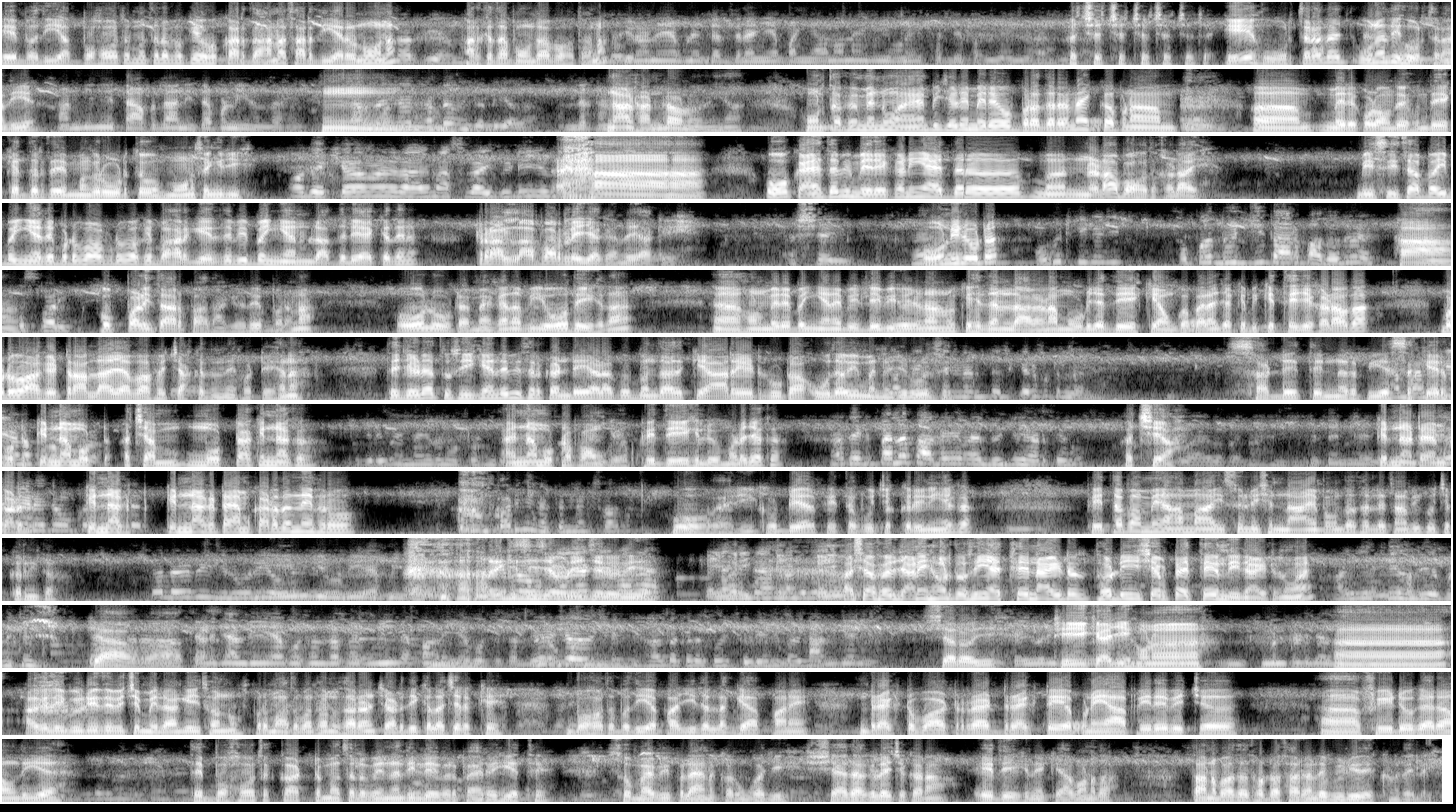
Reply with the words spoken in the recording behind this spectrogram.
ਇਹ ਵਧੀਆ ਬਹੁਤ ਮਤਲਬ ਕਿ ਉਹ ਕਰਦਾ ਹਨਾ ਸਰਦੀ ਯਾਰ ਉਹਨੂੰ ਹਨਾ। ਸਰਦੀਆਂ ਨੂੰ ਫ਼ਰਕ ਤਾਂ ਪਾਉਂਦਾ ਬਹੁਤ ਹਨਾ। ਫਿਰ ਉਹਨੇ ਆਪਣੇ ਚਾਦਰਾਂ ਜੀਆਂ ਪਾਈਆਂ ਉਹਨਾਂ ਨੇ ਵੀ ਹੁਣੇ ਥੱਲੇ ਪਾਈ ਆਈ ਆ। ਅੱਛਾ ਅੱਛਾ ਅੱਛਾ ਅੱਛਾ ਅੱਛਾ। ਇਹ ਹੋਰ ਤਰ੍ਹਾਂ ਦਾ ਉਹਨਾਂ ਦੀ ਹੋਰ ਤਰ੍ਹਾਂ ਦੀ ਹੈ ਸਮਝ ਨਹੀਂ ਤਾਪਦਾ ਨਹੀਂ ਤਾਂ ਨਹੀਂ ਹੁੰਦਾ ਇਹ। ਠੰਡੇ ਹੂੰ ਨੂੰ ਠੰਡਾ ਨਾ ਹੋਣਾ ਨਹੀਂ ਹਾਂ ਹੁਣ ਤਾਂ ਫਿਰ ਮੈਨੂੰ ਆਇਆ ਵੀ ਜਿਹੜੇ ਮੇਰੇ ਉਹ ਬ੍ਰਦਰ ਹੈ ਨਾ ਇੱਕ ਆਪਣਾ ਮੇਰੇ ਕੋਲ ਆਉਂਦੇ ਹੁੰਦੇ ਇੱਕ ਇੱਧਰ ਤੇ ਮੰਗਰੋੜ ਤੋਂ ਮੋਹਨ ਸਿੰਘ ਜੀ। ਉਹ ਦੇਖਿਆ ਮੈਂ ਰਾਜ ਮਾਸਟਰ ਵਾਲੀ ਵੀਡੀਓ ਹਾਂ ਹਾਂ ਉਹ ਕਹਿੰਦੇ ਵੀ ਮੇਰੇ ਕਣੀ ਇੱਧਰ ਮ, ਨੜਾ ਬਹੁਤ ਖੜਾ ਏ। ਬੀਸੀ ਸਾਹਿਬ ਭਾਈ ਭਈਆਂ ਤੇ ਬੜਵਾ ਬੜਵਾ ਕੇ ਬਾਹਰ ਗੇਰਦੇ ਵੀ ਭਈਆਂ ਨੂੰ ਲੱਦ ਲਿਆ ਇੱਕ ਦਿਨ ਟਰਾਲਾ ਭਰ ਲੈ ਜਾ ਕਹਿੰਦੇ ਆ ਕੇ। ਅੱਛਾ ਜੀ। ਉਹ ਨਹੀਂ ਲੋਟ? ਉਹ ਵੀ ਠੀਕ ਤਾਰ ਪਾ ਦੋ ਉਹਦੇ। ਉੱਪਰ ਨਾ ਉਹ ਲੋਟ ਆ ਮੈਂ ਕਹਿੰਦਾ ਵੀ ਉਹ ਦੇਖਦਾ। ਹੁਣ ਮੇਰੇ ਭਈਆਂ ਨੇ ਵੇਲੇ ਵੀ ਹੋ ਜਾਣਾ ਉਹਨੂੰ ਕਿਸੇ ਦਿਨ ਲਾ ਲੈਣਾ ਮੂਡ ਜਾਂ ਦੇਖ ਕੇ ਆਉਂਗਾ ਪਹਿਲਾਂ ਜਾ ਕੇ ਵੀ ਕਿੱਥੇ ਜੇ ਖੜਾ ਉਹਦਾ। ਬੜਵਾ ਕੇ ਟਰਾਲਾ ਜਾ ਵਾ ਫਿਰ ਚੱਕ ਦਿੰਦੇ ਫੱਟੇ ਹਨਾ। ਤੇ ਜਿਹੜਾ ਤੁਸੀਂ ਕਹਿੰਦੇ ਵੀ ਸਰਕੰਡੇ ਵਾਲਾ ਕੋਈ ਬੰਦਾ ਕਿਆ ਰੇਟ ਰੂਟਾ ਉਹਦਾ ਵੀ ਮੈਨੂੰ ਜ਼ਰੂਰ ਸੀ 3.5 ਰੁਪਏ ਸਕੁਅਰ ਫੁੱਟ ਕਿੰਨਾ ਮੋਟਾ ਅੱਛਾ ਮੋਟਾ ਕਿੰਨਾ ਕ? ਇੰਨਾ ਮੋਟਾ ਪਾਉਂਗੇ ਫੇਰ ਦੇਖ ਲਿਓ ਮੜਾ ਜੱਕ ਹਾਂ ਅੱਛਾ। ਕਿੰਨਾ ਟਾਈਮ ਕੱਢ ਕਿੰਨਾ ਕਿੰਨਾ ਕ ਟਾਈਮ ਕੱਢ ਦਿੰਦੇ ਫਿਰ ਉਹ? ਉਹ ਵੈਰੀ ਗੁੱਡ ਯਾਰ ਫੇਰ ਤਾਂ ਕੋਈ ਚੱਕਰ ਹੀ ਨਹੀਂ ਹੈਗਾ। ਫੇਰ ਤਾਂ ਭਾਵੇਂ ਆਹ ਮੈਂ ਆਈਸੋਲੇਸ਼ਨ ਨਾ ਹੀ ਪਾਉਂਦਾ ਥੱਲੇ ਤਾਂ ਵੀ ਕੋਈ ਚੱਕਰ ਨਹੀਂ ਤਾਂ। ਚਲੋ ਇਹ ਵੀ ਜ਼ਰੂਰੀ ਹੋ ਜ਼ਰੂਰੀ ਹੈ ਆਪਣੀ ਅਰੇ ਕਿਸੇ ਜਵੜੀ ਜ਼ਰੂਰੀ ਹੈ। ਕਈ ਵਾਰੀ ਕਈ ਅੱਛਾ ਫਿਰ ਜਾਣੀ ਹੁਣ ਤੁਸੀਂ ਇੱਥੇ ਨਾਈਟ ਤੁਹਾਡੀ ਸ਼ਿਫਟ ਇੱਥੇ ਹੁੰਦੀ ਨਾਈਟ ਨੂੰ ਹੈ? ਹਾਂਜੀ ਇੱਥੇ ਹੁੰਦੀ ਆਪਣੀ। ਕੀ ਬਾਤ ਹੈ। ਚੜ ਜਾਂਦੀ ਹੈ ਕੁਛ ਹੁੰਦਾ ਫਿਰ ਮੀਂਹ ਦਾ ਪਾਣੀ ਜਾਂ ਕੁਛ ਥੱਲੇ ਨਹੀਂ ਹਾਲ ਤੱਕ ਕਦੇ ਕੋਈ ਚੜੀ ਨਹੀਂ ਭਾਈ ਸਮਝਿਆ ਨਹੀਂ ਚਲੋ ਜੀ ਠੀਕ ਹੈ ਜੀ ਹੁਣ ਅਗਲੀ ਵੀਡੀਓ ਦੇ ਵਿੱਚ ਮਿਲਾਂਗੇ ਜੀ ਤੁਹਾਨੂੰ। ਪ੍ਰਮਾਤਮਾ ਤੁਹਾਨੂੰ ਸਾਰਿਆਂ ਨੂੰ ਚੜ੍ਹਦੀ ਕਲਾ 'ਚ ਰੱਖੇ। ਬਹੁਤ ਵਧੀਆ ਭਾਜੀ ਦਾ ਲੱਗਿਆ ਆਪਾਂ ਨੇ। ਡਾਇਰੈਕਟ ਵਾਟਰ ਹੈ ਡਾਇਰੈਕਟ ਆਪਣੇ ਆਪ ਇਹਦੇ ਵਿੱਚ ਫੀਡ ਵਗੈਰਾ ਆਉਂਦੀ ਹੈ। ਤੇ ਬਹੁਤ ਘੱਟ ਮਤਲਬ ਇਹਨਾਂ ਦੀ ਲੇਬਰ ਪੈ ਰਹੀ ਇੱਥੇ। ਸੋ ਮੈਂ ਵੀ ਪਲਾਨ ਕਰੂੰਗਾ ਜੀ, ਸ਼ਾਇਦ ਅਗਲੇ 'ਚ ਕਰਾਂ, ਇਹ ਦੇਖਦੇ ਕਿਆ ਬਣਦਾ। ਧੰਨਵਾਦ ਹੈ ਤੁਹਾਡਾ ਸਾਰਿਆਂ ਦੇ ਵੀਡੀਓ ਦੇਖਣ ਦੇ ਲਈ।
